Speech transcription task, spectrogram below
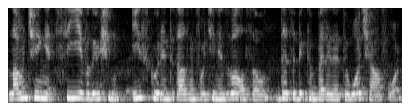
launching its C Evolution e-scooter in 2014 as well, so that's a big competitor to watch out for.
